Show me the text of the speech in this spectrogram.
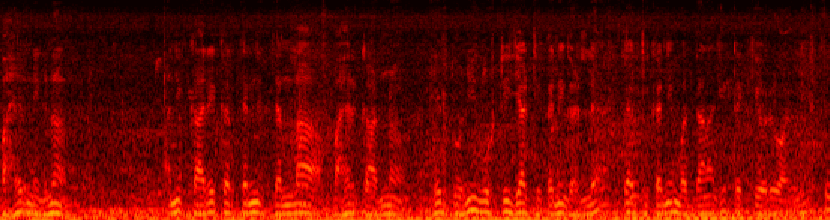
बाहेर निघणं आणि कार्यकर्त्यांनी त्यांना बाहेर काढणं हे दोन्ही गोष्टी ज्या ठिकाणी घडल्या त्या ठिकाणी मतदानाची टक्केवारी वाढली.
